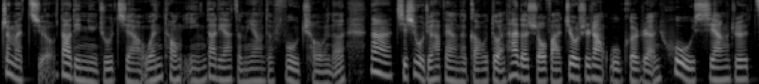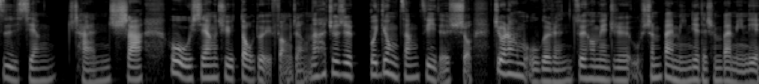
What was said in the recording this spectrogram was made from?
这么久，到底女主角文同莹到底要怎么样的复仇呢？那其实我觉得她非常的高端，她的手法就是让五个人互相就是自相残杀，互相去斗对方这样。那她就是不用脏自己的手，就让他们五个人最后面就是身败名裂的身败名裂，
